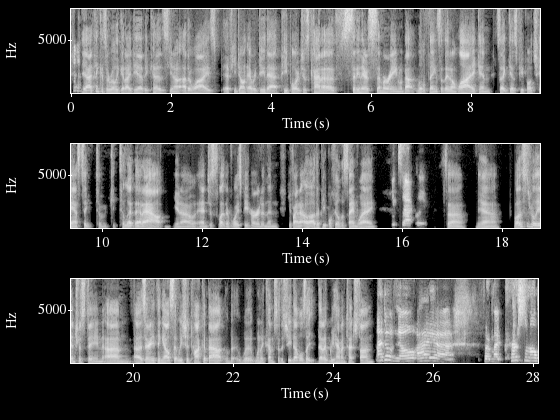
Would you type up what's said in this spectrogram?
yeah, I think it's a really good idea because you know otherwise, if you don't ever do that, people are just kind of sitting there simmering about little things that they don't like, and so it gives people a chance to to to let that out, you know, and just let their voice be heard, and then you find out oh other people feel the same way. Exactly. So yeah. Well, this is really interesting. Um, uh, is there anything else that we should talk about when it comes to the she devils that, that we haven't touched on? I don't know. I, uh, for my personal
